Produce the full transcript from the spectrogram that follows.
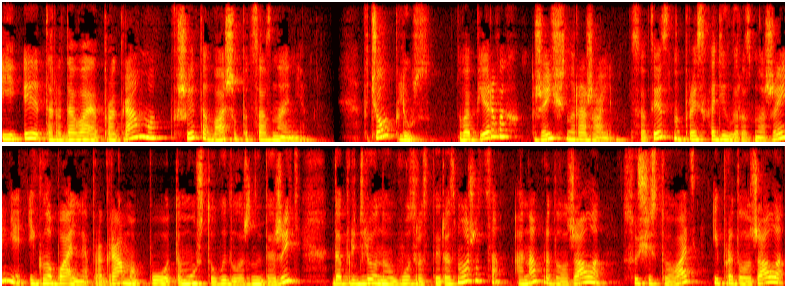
И эта родовая программа вшита в ваше подсознание. В чем плюс? Во-первых, женщины рожали. Соответственно, происходило размножение, и глобальная программа по тому, что вы должны дожить до определенного возраста и размножиться, она продолжала существовать и продолжала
